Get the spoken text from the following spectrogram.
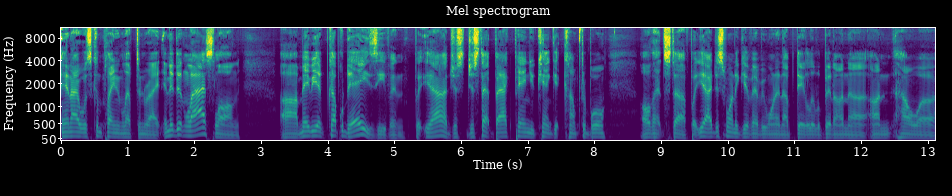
And I was complaining left and right, and it didn't last long uh, maybe a couple days even. But yeah, just just that back pain, you can't get comfortable, all that stuff. But yeah, I just want to give everyone an update a little bit on uh, on how uh,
